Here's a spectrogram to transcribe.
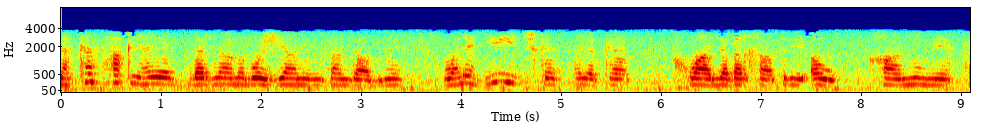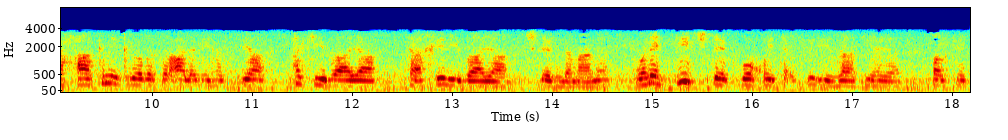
نە کەس حەقی هەیە بەرنامە بۆ ژیانی ئینسان دابنێ وەنە هیچ کەس هەیە کە خوا لە بەرخاتری ئەو قانونێک کە حاکمی کرۆ بەسەر عالەمی هەستیا پەکی باە تاخیری باە شتێک لەمانە وەنە هیچ شتێک بۆ خۆی تەسیری ذاتی هەیە بەڵکێک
